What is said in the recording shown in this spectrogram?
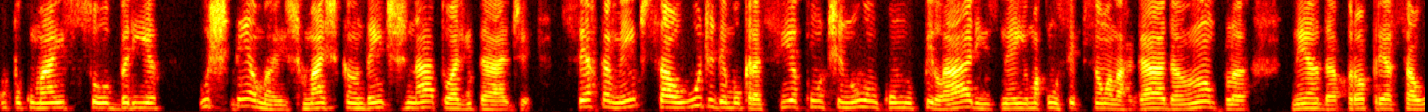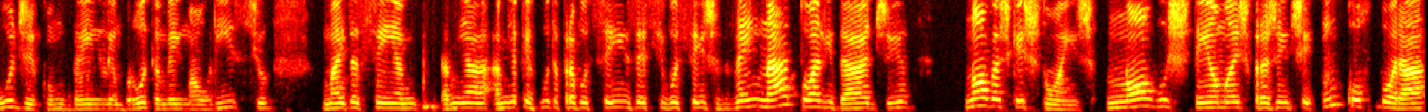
um pouco mais sobre os temas mais candentes na atualidade. Certamente saúde e democracia continuam como pilares, né, e uma concepção alargada, ampla, né, da própria saúde, como bem lembrou também Maurício, mas assim a, a minha, a minha pergunta para vocês é se vocês veem na atualidade novas questões, novos temas para a gente incorporar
